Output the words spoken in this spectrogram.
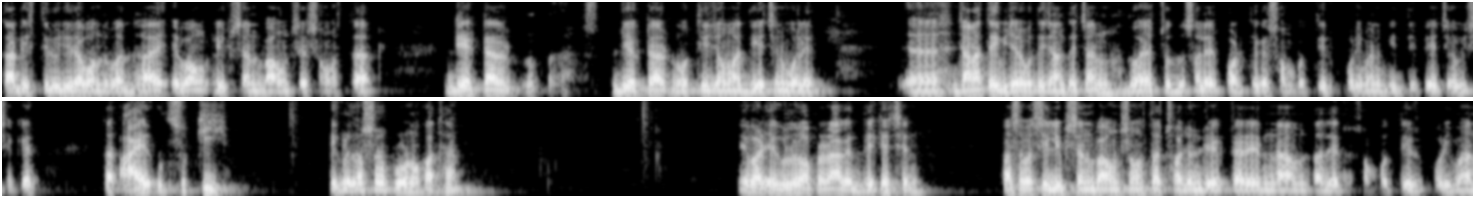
তার স্ত্রী রুজিরা বন্দ্যোপাধ্যায় এবং লিপসান বাউন্সের সংস্থার ডিরেক্টর ডিরেক্টর নথি জমা দিয়েছেন বলে জানাতেই বিচারপতি জানতে চান দু হাজার চোদ্দ সালের পর থেকে সম্পত্তির পরিমাণ বৃদ্ধি পেয়েছে অভিষেকের, তার আয়ের উৎস কি? এগুলো দর্শক পুরনো কথা। এবার এগুলো আপনারা আগে দেখেছেন। পাশাপাশি লিপসান বাউন্ড সংস্থার ছজন ডিরেক্টরের নাম তাদের সম্পত্তির পরিমাণ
